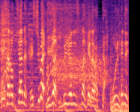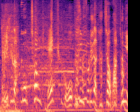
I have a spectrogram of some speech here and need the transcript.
예사롭지 않은 데시벨 네가 입을 여는 순간 깨달았다. 올해는 얘구나 목청 개 크고 웃음소리가 2차 화통이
